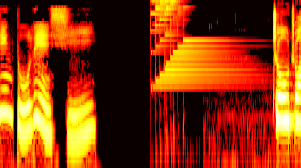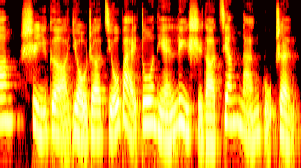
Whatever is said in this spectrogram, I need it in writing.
听读练习。周庄是一个有着九百多年历史的江南古镇，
